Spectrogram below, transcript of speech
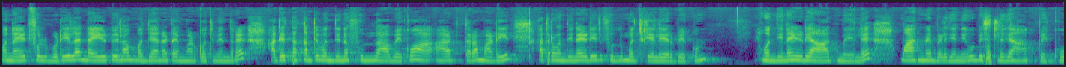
ಒಂದು ನೈಟ್ ಫುಲ್ ಬಿಡಿ. ಇಲ್ಲ ನೈಟು ಇಲ್ಲ ಮಧ್ಯಾಹ್ನ ಟೈಮ್ ಮಾಡ್ಕೋತೀವಿ ಅಂದರೆ ಅದೇ ತಕ್ಕಂತೆ ಒಂದಿನ ಫುಲ್ ಆಗಬೇಕು. ಆ ಥರ ಮಾಡಿ ಆ ಥರ ಒಂದಿನ ಇಡೀ ಫುಲ್ಲು ಮಜ್ಜಿಗೆಯಲ್ಲೇ ಇರಬೇಕು. ಒಂದಿನ ಇಡೀ ಆದಮೇಲೆ ಮಾರನೇ ಬೆಳಗ್ಗೆ ನೀವು ಬಿಸಿಲಿಗೆ ಹಾಕಬೇಕು.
